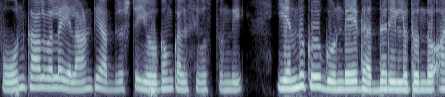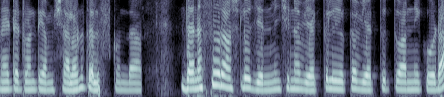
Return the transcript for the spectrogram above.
ఫోన్ కాల్ వల్ల ఎలాంటి అదృష్ట యోగం కలిసి వస్తుంది? ఎందుకు గుండె దద్దరిల్లుతుందో అనేటటువంటి అంశాలను తెలుసుకుందాం. ధనస్సు రాశిలో జన్మించిన వ్యక్తుల యొక్క వ్యక్తిత్వాన్ని కూడా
